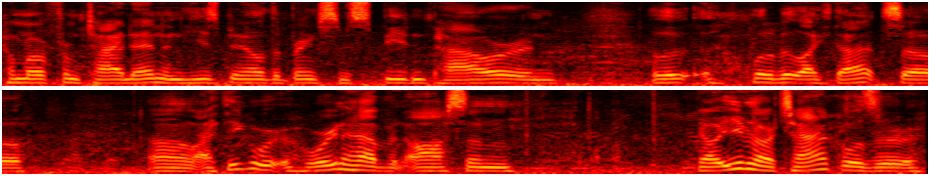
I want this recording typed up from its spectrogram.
come over from tight end, and he's been able to bring some speed and power and a little bit like that. So um, I think we're, we're going to have an awesome, you know, even our tackles are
